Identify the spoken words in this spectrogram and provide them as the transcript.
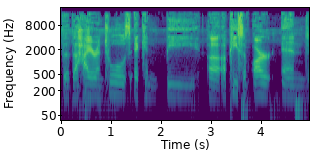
the the higher end tools it can be uh, a piece of art and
